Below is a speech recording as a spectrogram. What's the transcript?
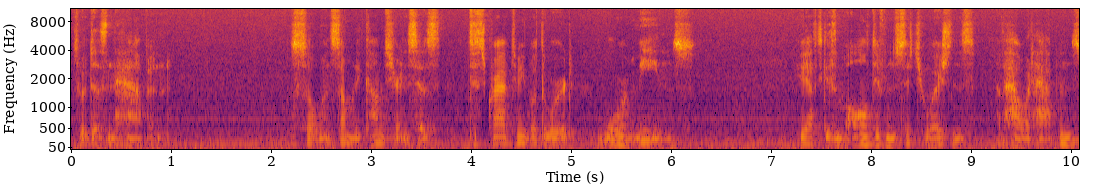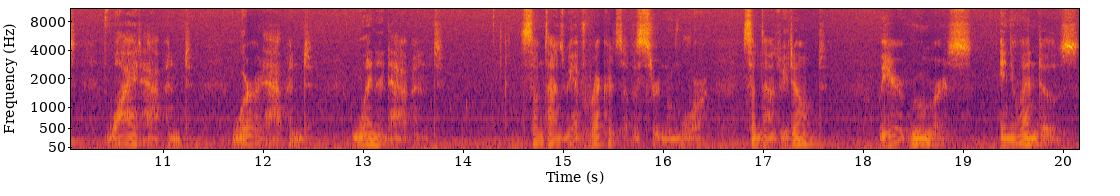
so it doesn't happen. So when somebody comes here and says, describe to me what the word war means, you have to give them all different situations of how it happens, why it happened, where it happened, when it happened. Sometimes we have records of a certain war, sometimes we don't. We hear rumors, innuendos.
